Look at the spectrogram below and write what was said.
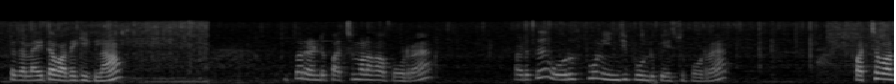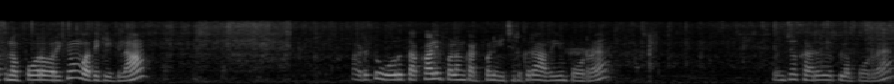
இப்போ இதை லைட்டாக வதக்கிக்கலாம். இப்போ ரெண்டு பச்சை மிளகா போடுறேன். அடுத்து ஒரு ஸ்பூன் இஞ்சி பூண்டு பேஸ்ட் போடுறேன். பச்சை வாசனை போகிற வரைக்கும் வதக்கிக்கலாம். அடுத்து ஒரு தக்காளி பழம் கட் பண்ணி வச்சுருக்கிறேன். அதையும் போடுறேன். கொஞ்சம் கருவேப்பிலை போடுறேன்.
